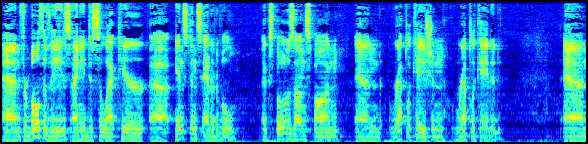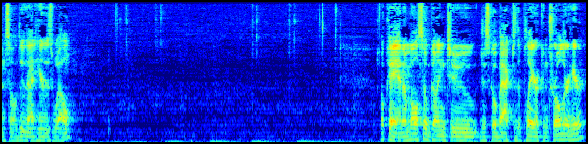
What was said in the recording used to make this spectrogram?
And for both of these, I need to select here uh, instance editable, expose on spawn, and replication replicated. And so I'll do that here as well. Okay, and I'm also going to just go back to the player controller here,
